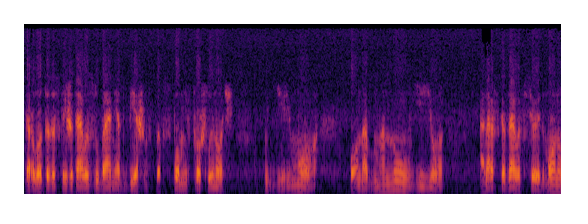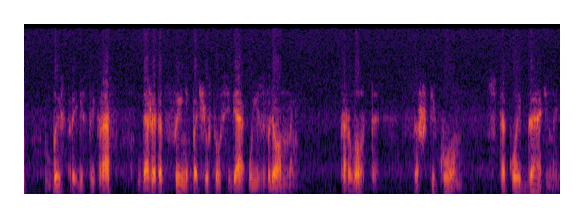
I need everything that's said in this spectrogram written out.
Карлота заскрежетала зубами от бешенства, вспомнив прошлую ночь. Дерьмо! Он обманул ее. Она рассказала все Эдмону, быстро и без прикрас. Даже этот циник почувствовал себя уязвленным. Карлотта со шпиком, с такой гадиной.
